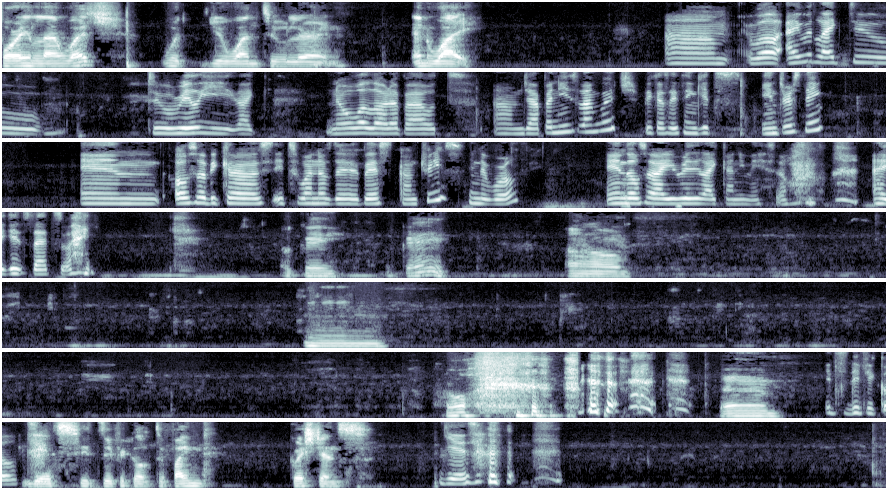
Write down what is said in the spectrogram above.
foreign language would you want to learn? And why? Um well i would like to to really like know a lot about um, japanese language because i think it's interesting. And also because it's one of the best countries in the world. And also i really like anime so i guess that's why okay okay um mm, oh. Um it's difficult. yes it's difficult to find questions. Yes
